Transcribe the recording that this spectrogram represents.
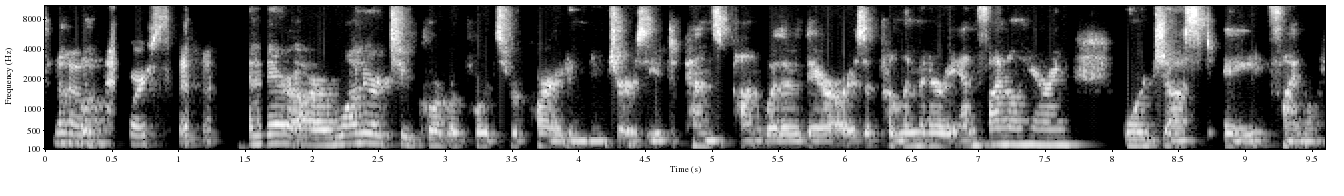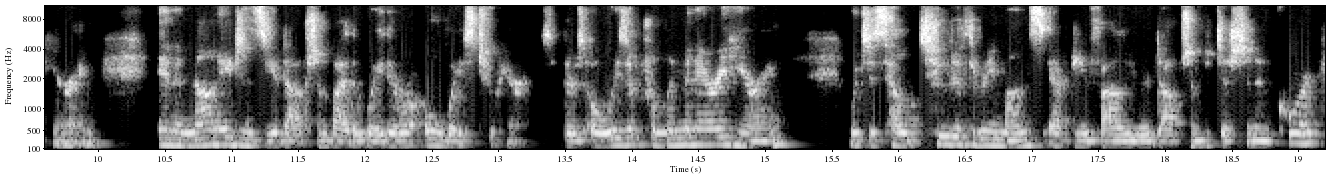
So, oh, of course. and there are one or two court reports required in New Jersey. It depends upon whether there is a preliminary and final hearing or just a final hearing. In a non agency adoption, by the way, there are always two hearings. There's always a preliminary hearing, which is held two to three months after you file your adoption petition in court.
